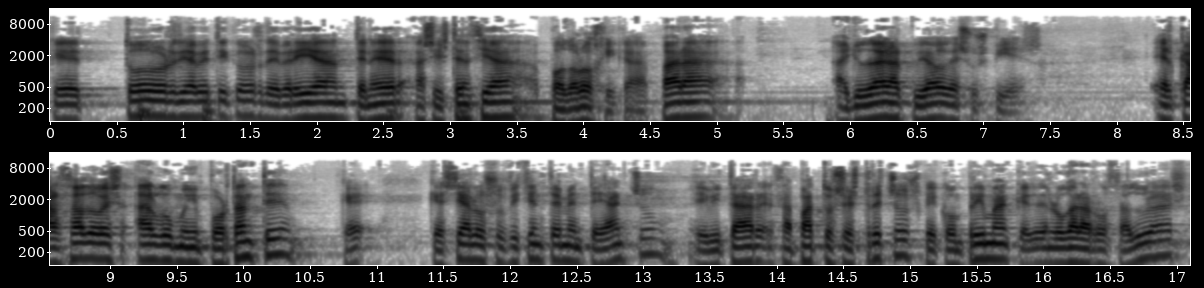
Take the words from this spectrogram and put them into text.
que todos los diabéticos deberían tener asistencia podológica para ayudar al cuidado de sus pies. El calzado es algo muy importante que que sea lo suficientemente ancho, evitar zapatos estrechos que compriman, que den lugar a rozaduras.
